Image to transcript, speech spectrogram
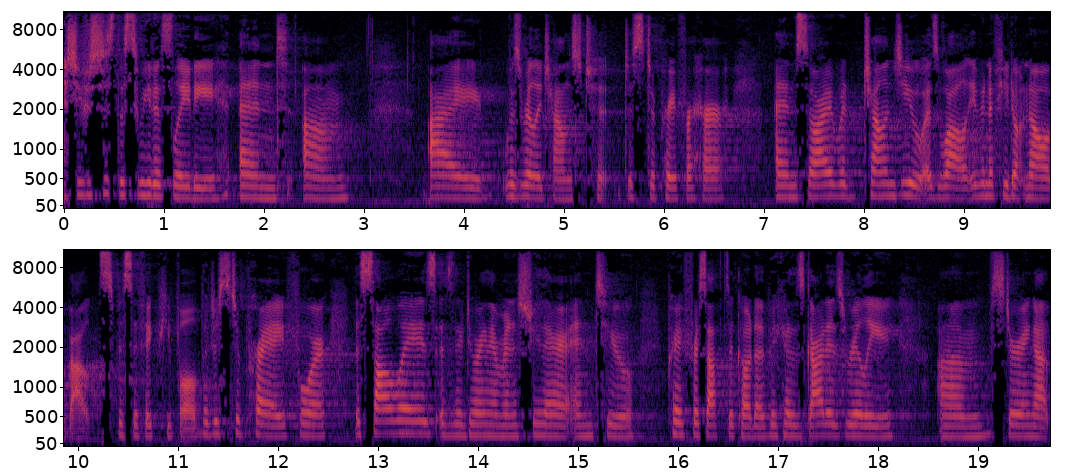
she was just the sweetest lady, and um, I was really challenged to, just to pray for her. And so I would challenge you as well, even if you don't know about specific people, but just to pray for the Salways as they're doing their ministry there and to pray for South Dakota because God is really um, stirring up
